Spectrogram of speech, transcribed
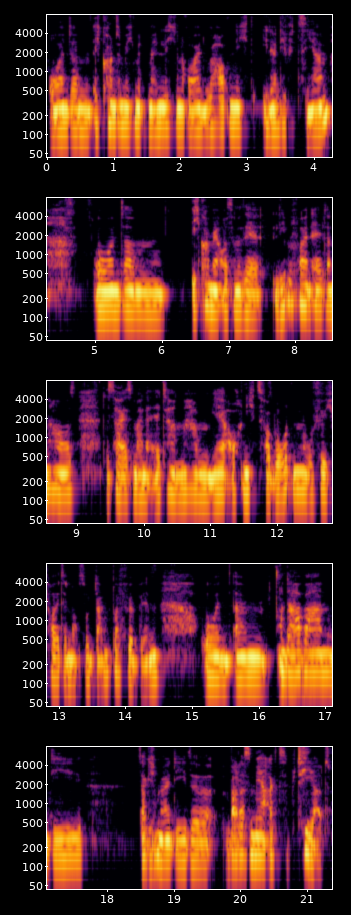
Und ähm, ich konnte mich mit männlichen Rollen überhaupt nicht identifizieren. Und ähm, ich komme ja aus einem sehr liebevollen Elternhaus. Das heißt, meine Eltern haben mir auch nichts verboten, wofür ich heute noch so dankbar für bin. Und, ähm, und da waren die, sag ich mal, diese, war das mehr akzeptiert.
